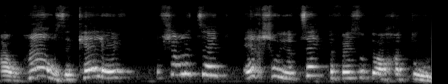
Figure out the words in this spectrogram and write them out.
האו האו, זה כלב, אפשר לצאת. איך שהוא יוצא, תפס אותו החתול.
